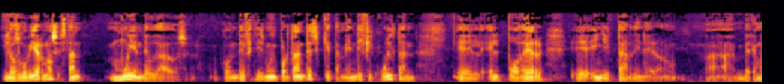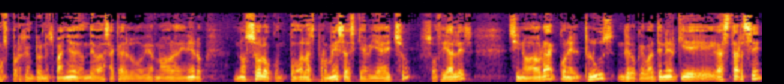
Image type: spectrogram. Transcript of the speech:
Y los gobiernos están muy endeudados, con déficits muy importantes que también dificultan el, poder inyectar dinero. Ah, veremos, por ejemplo, en España de dónde va a sacar el gobierno ahora dinero, no solo con todas las promesas que había hecho sociales, sino ahora con el plus de lo que va a tener que gastarse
